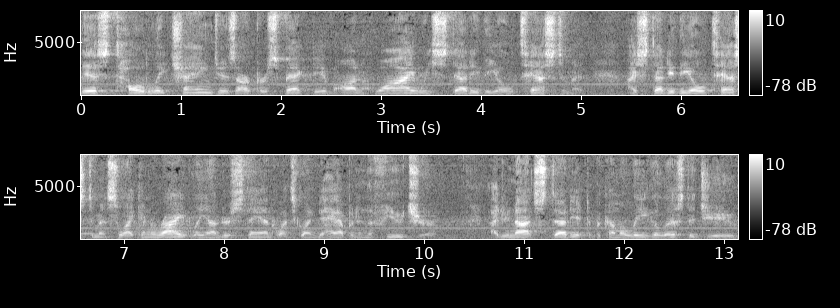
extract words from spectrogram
This totally changes our perspective on why we study the Old Testament. I study the Old Testament so I can rightly understand what's going to happen in the future. I do not study it to become a legalist, a Jew.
